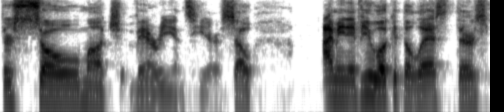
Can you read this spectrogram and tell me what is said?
there's so much variance here. So, I mean, if you look at the list, there's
